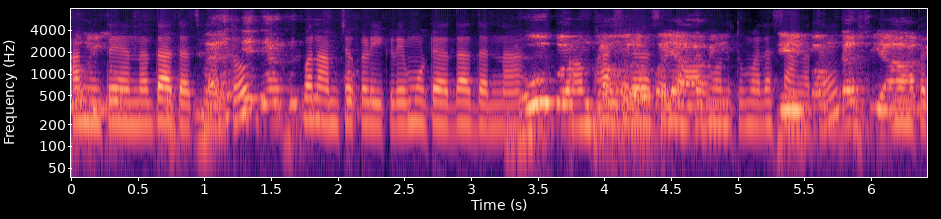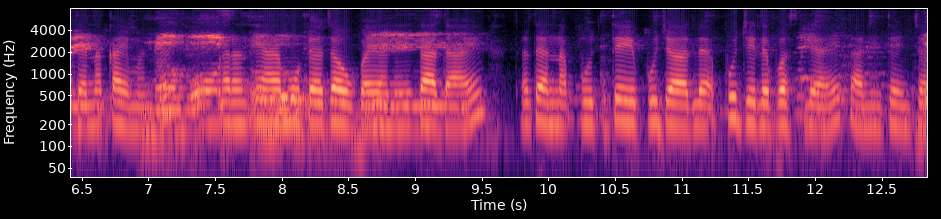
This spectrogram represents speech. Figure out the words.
आम्ही तर यांना दादाच म्हणतो. पण आमच्याकडे इकडे मोठ्या दादांना भासरे असं म्हणतात म्हणून तुम्हाला सांगत आहे. नेमकं त्यांना काय म्हणतात? कारण या मोठ्या जाऊबाई आणि दादा आहे. तर त्यांना पूज ते पूजाला पूजेला बसले आहेत आणि त्यांच्या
